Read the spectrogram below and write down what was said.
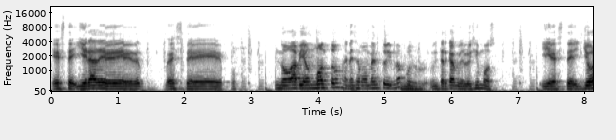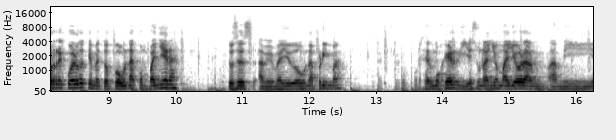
Este, y era de, de- este, pues, no había un monto en ese momento y no, pues, intercambio, lo hicimos. Y este, yo recuerdo que me tocó una compañera. Entonces, a mí me ayudó una prima por ser mujer y es un año mayor a, a mi,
